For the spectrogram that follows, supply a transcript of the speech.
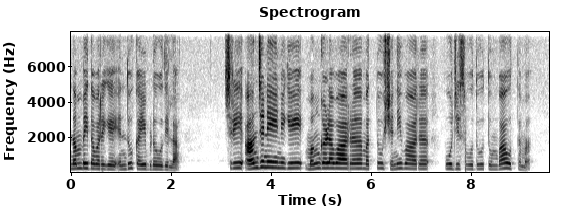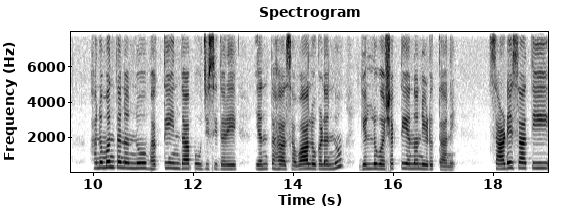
ನಂಬಿದವರಿಗೆ ಎಂದೂ ಕೈ ಬಿಡುವುದಿಲ್ಲ. ಶ್ರೀ ಆಂಜನೇಯನಿಗೆ ಮಂಗಳವಾರ ಮತ್ತು ಶನಿವಾರ ಪೂಜಿಸುವುದು ತುಂಬ ಉತ್ತಮ. ಹನುಮಂತನನ್ನು ಭಕ್ತಿಯಿಂದ ಪೂಜಿಸಿದರೆ ಎಂತಹ ಸವಾಲುಗಳನ್ನು ಗೆಲ್ಲುವ ಶಕ್ತಿಯನ್ನು ನೀಡುತ್ತಾನೆ. ಸಾಡೆಸಾತಿ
